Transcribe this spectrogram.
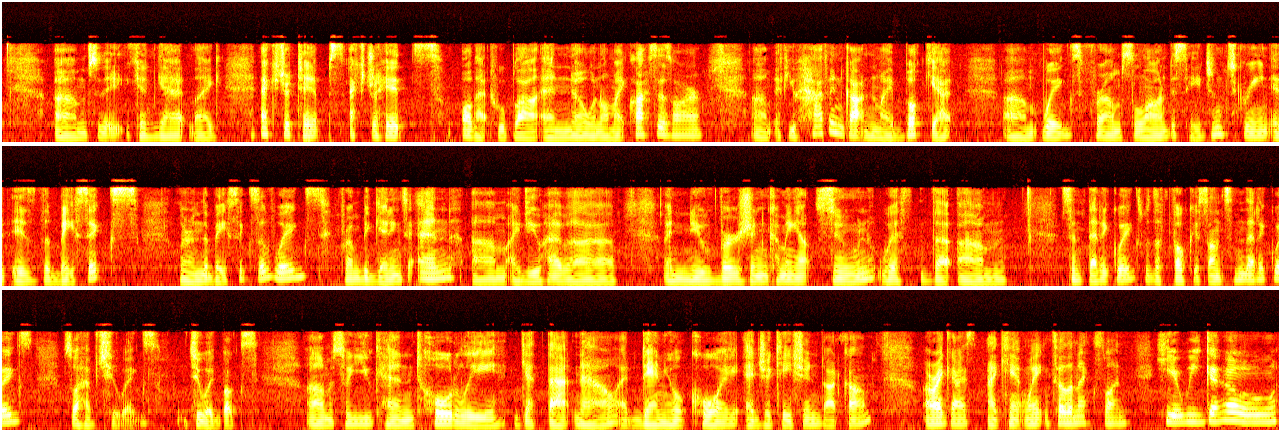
um, so that you can get like extra tips, extra hits, all that hoopla, and know when all my classes are. Um, if you haven't gotten my book yet, um, wigs from salon to stage and screen. It is the basics. Learn the basics of wigs from beginning to end. Um, I do have a, a new version coming out soon with the um, synthetic wigs, with a focus on synthetic wigs. So I have two wigs, two wig books. Um, so you can totally get that now at danielcoyeducation.com. All right, guys, I can't wait until the next one. Here we go.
